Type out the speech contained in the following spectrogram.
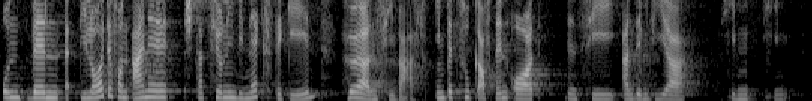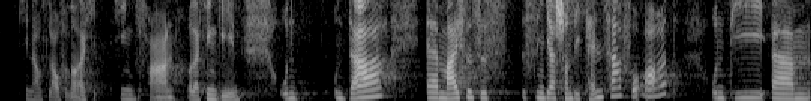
Und wenn die Leute von einer Station in die nächste gehen, hören sie was in Bezug auf den Ort, den sie, an dem wir hin, hin, hinauslaufen oder hinfahren oder hingehen. Und, und da äh, meistens ist, sind ja schon die Tänzer vor Ort und die ähm,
